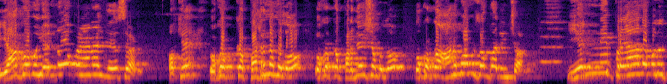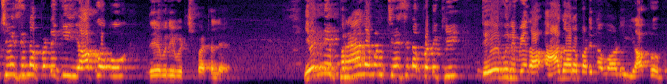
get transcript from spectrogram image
యాకోబు ఎన్నో ప్రయాణాలు చేశాడు. ఓకే? ఒక్కొక్క పట్టణములో ఒక్కొక్క ప్రదేశములో ఒక్కొక్క అనుభవం సంపాదించాడు. ఎన్ని ప్రయాణములు చేసినప్పటికీ యాకోబు దేవుని విడిచిపెట్టలేదు. ఎన్ని ప్రయాణములు చేసినప్పటికీ దేవుని మీద ఆధారపడిన వాడు యాకోబు.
